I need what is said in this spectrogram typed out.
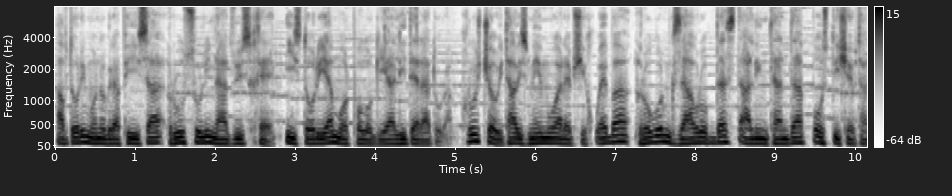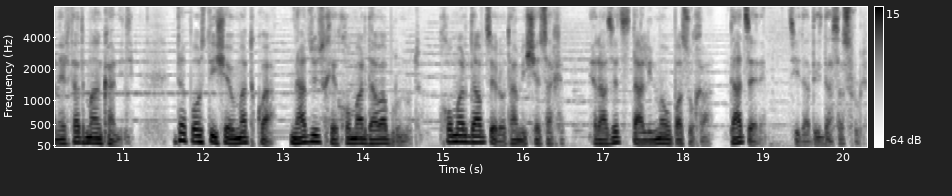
ავტორი მონოგრაფიისა რუსული ნაძვის ხე: ისტორია, მორფოლოგია, ლიტერატურა. ხრუშჩოვი თავის მემუარებში ყვება, როგორ მგზავრობდა სტალინთან და პოსტიშევთან ერთად მანქანით. და პოსტიშევმა თქვა: ნაძვის ხე ხომ არ დავაბრუნოთ? ხომ არ დავწეროთ ამის შესახებ? რაზეც სტალინმა უპასუხა: დაწერე ციტატის დასასრული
